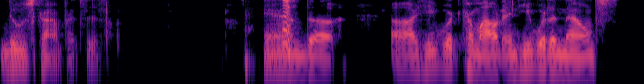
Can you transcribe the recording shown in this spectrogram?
news conferences. And uh, uh, he would come out and he would announce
